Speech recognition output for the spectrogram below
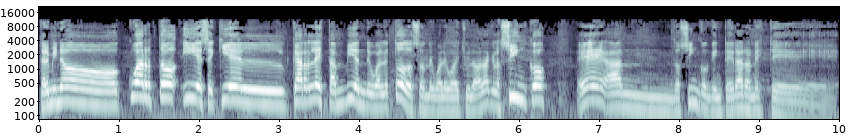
terminó cuarto. Y Ezequiel Carles también de Gualeguaychú. Todos son de Gualeguaychú. La verdad que los cinco, eh, han, los cinco que integraron este,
